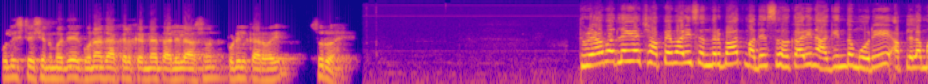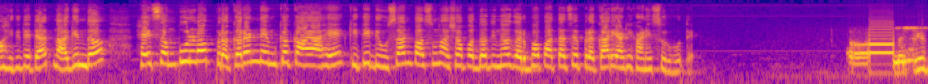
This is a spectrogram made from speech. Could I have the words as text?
पोलीस स्टेशनमध्ये गुन्हा दाखल करण्यात आलेला असून पुढील कारवाई सुरू आहे. धुळ्यामधल्या या छापेमारी संदर्भात माझे सहकारी नागिंद मोरे आपल्याला माहिती देतात. नागिंद हे संपूर्ण प्रकरण नेमकं काय आहे? किती दिवसांपासून अशा पद्धतीनं गर्भपाताचे प्रकार या ठिकाणी सुरू होते? अ, नक्कीच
